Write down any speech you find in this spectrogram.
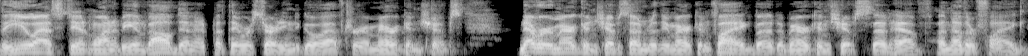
the U.S. didn't want to be involved in it, but they were starting to go after American ships never American ships under the American flag, but American ships that have another flag.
